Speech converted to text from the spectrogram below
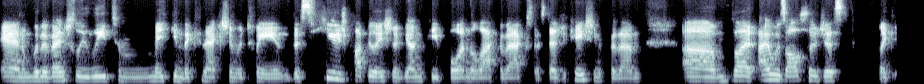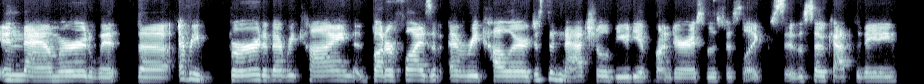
and would eventually lead to making the connection between this huge population of young people and the lack of access to education for them. Um, but I was also just like enamored with the every bird of every kind, butterflies of every color, just the natural beauty of Honduras was just like it was so captivating.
